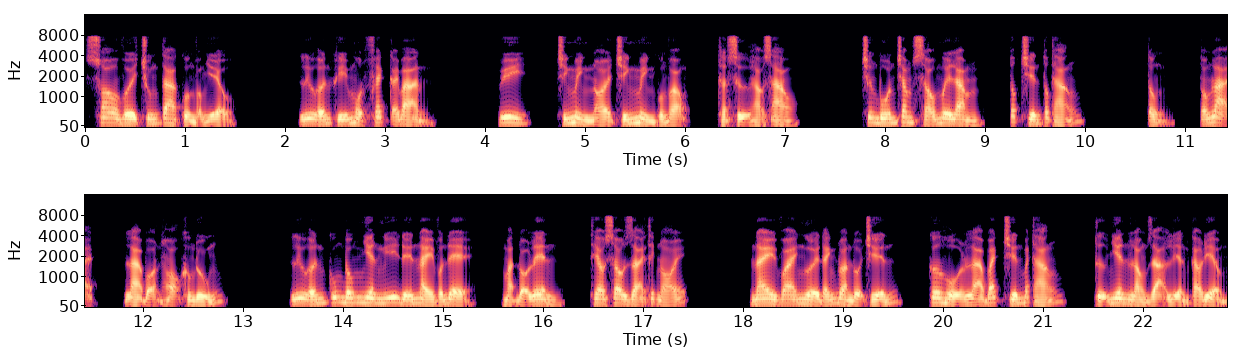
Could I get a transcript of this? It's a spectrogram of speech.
so với chúng ta cuồng vọng nhiều. Lưu ấn khí một phách cái bàn. Uy, chính mình nói chính mình cuồng vọng, thật sự hảo sao. Chương 465, tốc chiến tốc thắng. Tổng, tóm lại, là bọn họ không đúng. Lưu Ấn cũng đông nhiên nghĩ đến này vấn đề, mặt đỏ lên, theo sau giải thích nói. Nay vài người đánh đoàn đội chiến, cơ hồ là bách chiến bách thắng, tự nhiên lòng dạ liền cao điểm.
